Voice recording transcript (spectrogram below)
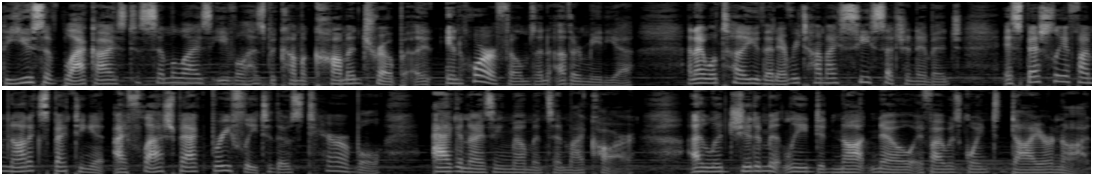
The use of black eyes to symbolize evil has become a common trope in horror films and other media, and I will tell you that every time I see such an image, especially if I'm not expecting it, I flash back briefly to those terrible, agonizing moments in my car. I legitimately did not know if I was going to die or not.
